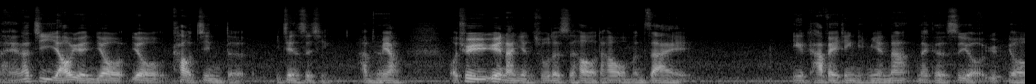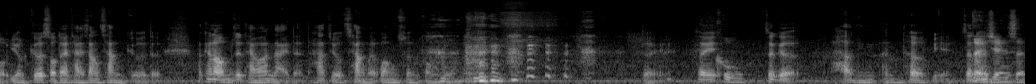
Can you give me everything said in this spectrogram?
哎，那既遥远又又靠近的一件事情，很妙。我去越南演出的时候，然后我们在一个咖啡厅里面，那那个是有有有歌手在台上唱歌的，他看到我们是台湾来的，他就唱了《望春风》歌。对，所以这个很很特别。邓先生，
